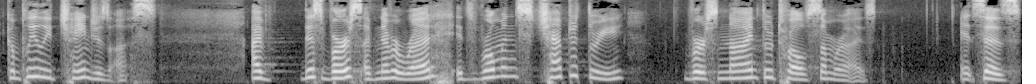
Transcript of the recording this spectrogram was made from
It completely changes us. I've this verse I've never read. It's Romans chapter 3 verse 9 through 12 summarized. It says,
